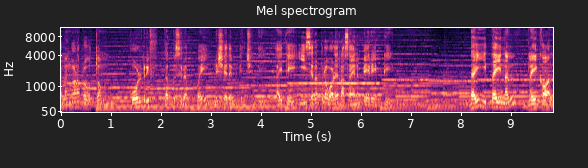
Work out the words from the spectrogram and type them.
Telangana ప్రభుత్వం కోల్డ్ డ్రిఫ్ దగ్గు సిరప్పై నిషేధం విధించింది. అయితే ఈ సిరప్లో వాడే రసాయనం పేరేమిటి? డై ఇథైనల్ గ్లైకాల్.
